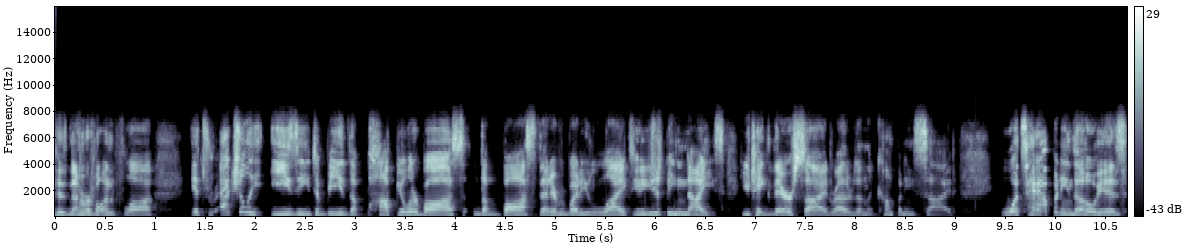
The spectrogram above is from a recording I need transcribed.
his number one flaw. It's actually easy to be the popular boss, the boss that everybody likes. You, you just be nice. You take their side rather than the company's side. What's happening though is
